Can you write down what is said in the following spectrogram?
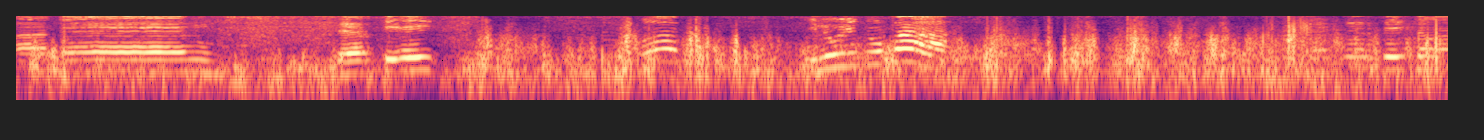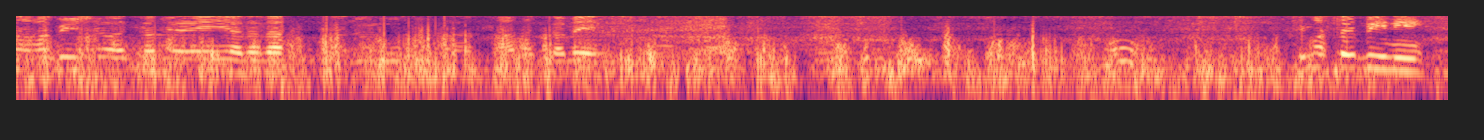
Mga 10.38. Hop! Inulit mo pa. 10.38 na mga kabisyo at kami ay ano na, nalulusog na. Apat kami. Si Master Beanie.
